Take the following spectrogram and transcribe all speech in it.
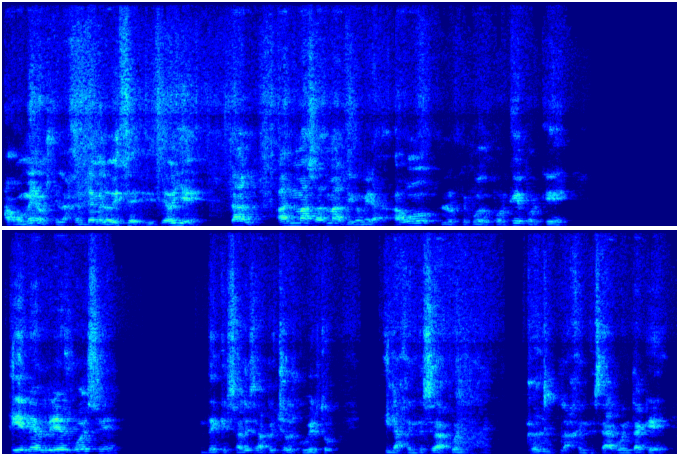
hago menos, que la gente me lo dice. Y dice, oye, tal, haz más, haz más. Digo, mira, hago lo que puedo. ¿Por qué? Porque tiene el riesgo ese de que sales a pecho descubierto. Y la gente se da cuenta. Claro. La gente se da cuenta que,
